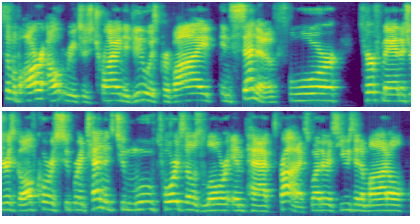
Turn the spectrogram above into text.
some of our outreach is trying to do is provide incentive for turf managers, golf course superintendents to move towards those lower impact products, whether it's using a model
